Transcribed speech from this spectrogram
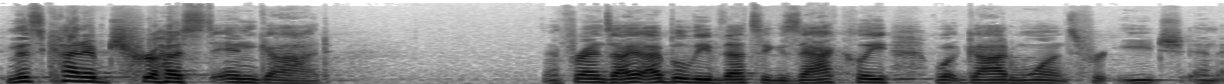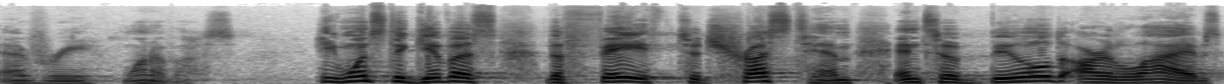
and this kind of trust in God. And friends, I, I believe that's exactly what God wants for each and every one of us. He wants to give us the faith to trust Him and to build our lives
